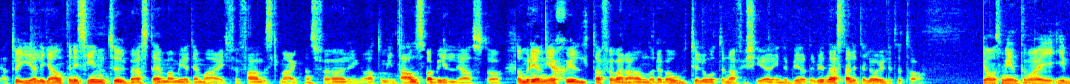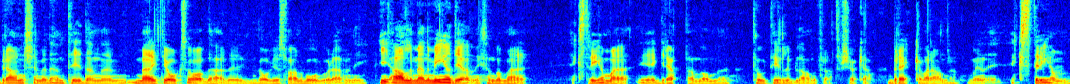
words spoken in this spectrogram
jag tror Eleganten i sin tur började stämma Mediamarkt för falsk marknadsföring och att de inte alls var billigast. Och de rev ner skyltar för varann och det var otillåten affischering. Det blev, det blev nästan lite löjligt ett tag. Jag som inte var i, i branschen med den tiden eh, märkte ju också av det här. Det gav ju svallvågor även i, i allmän media, liksom de här extrema eh, greppen de eh, tog till ibland för att försöka bräcka varandra. Men extrem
